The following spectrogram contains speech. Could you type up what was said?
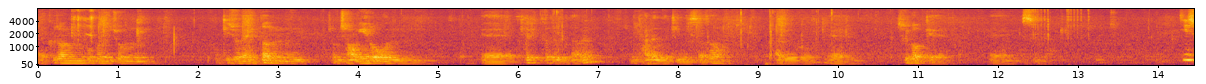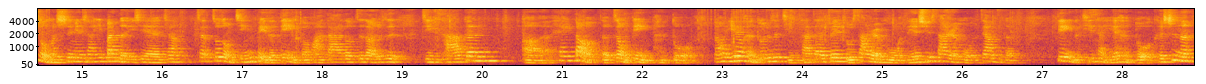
네, 그런 부분이 좀 기존에 했던 좀 정의로운 예, 캐릭터들보다는 좀 다른 느낌이 있어서 아주 예, 즐겁게 예, 했습니다. 即使我们市面上一般的一些像像这种警匪的电影的话，大家都知道，就是警察跟呃黑道的这种电影很多，然后也有很多就是警察在追逐杀人魔、连续杀人魔这样子的电影的题材也很多。可是呢，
